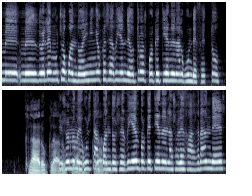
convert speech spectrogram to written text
me, me duele mucho cuando hay niños que se ríen de otros porque tienen algún defecto. Claro, claro. Eso no me gusta. claro. Cuando se ríen porque tienen las orejas grandes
